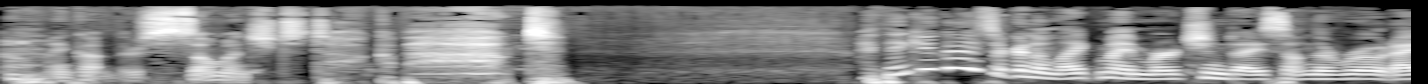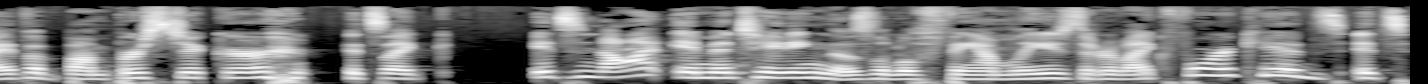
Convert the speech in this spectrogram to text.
Oh my God, there's so much to talk about. I think you guys are going to like my merchandise on the road. I have a bumper sticker. It's like it's not imitating those little families that are like four kids. It's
